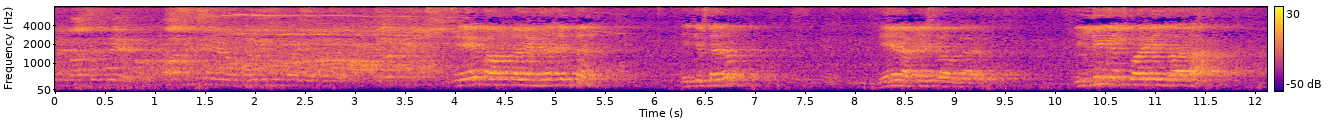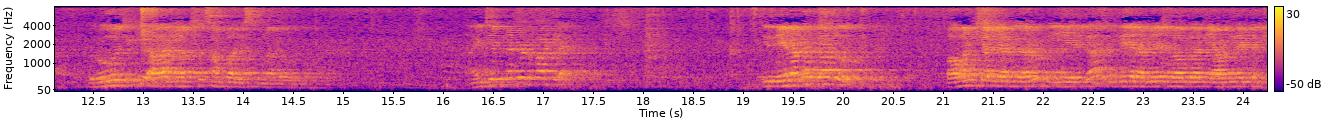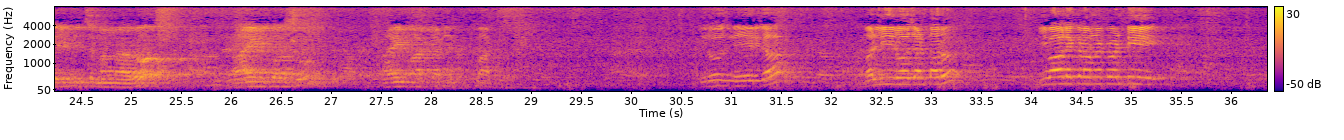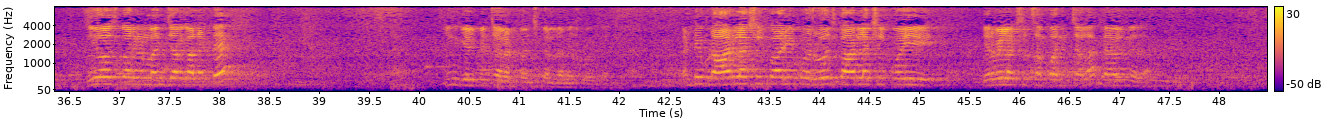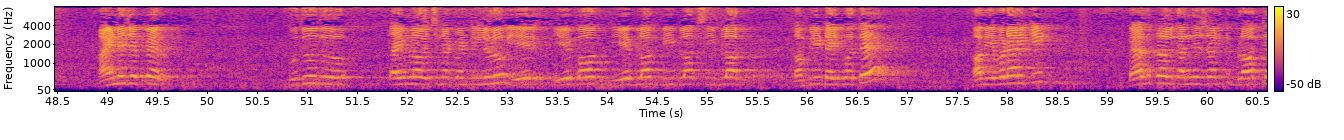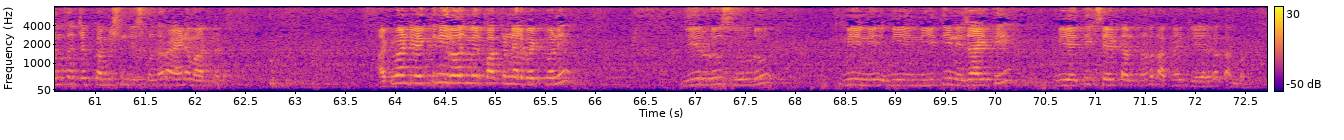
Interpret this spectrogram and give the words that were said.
నేను ఆశిస్తే పవన్ కళ్యాణ్ గారు చెప్తారు? ఏం చెప్తారు? ఇదే రమేష్ బాబు గారు ఇల్లీగల్ క్వారీల ద్వారా రోజుకి ఆరు లక్షలు సంపాదిస్తున్నారు. ఆయన చెప్పినటువంటి మాటలే. ఇది నేనన్నా కాదు. పవన్ కళ్యాణ్ గారు నేరుగా ఇదే రమేష్ బాబు గారిని ఎవరినైతే గెలిపించమన్నారో. ఆయన కోసం ఆయన మాట్లాడే మాట ఈరోజు నేరుగా మళ్ళీ ఈరోజు అంటారు? ఇవాళ ఇక్కడ ఉన్నటువంటి నియోజకవర్గం మంచి జరగాలంటే ఈయన గెలిపించాలంట పంచకల్ రమేష్ బాబు గారు. అంటే ఇప్పుడు ఆరు లక్షలు పారి రోజుకు ఆరు లక్షలు పోయి ఇరవై లక్షలు సంపాదించాలా? గ్రావెల్ మీద. ఆయనే చెప్పారు. హుదూదు టైంలో వచ్చినటువంటి ఇల్లులు A A block A block B block C block complete అయిపోతే అవి ఇవ్వడానికి పేద ప్రజలకు అందించడానికి బ్లాక్ ఎంత అని చెప్పి కమిషన్ తీసుకుంటారు ఆయనే మాట్లాడారు. అటువంటి వ్యక్తిని ఈరోజు మీరు పక్కన నిలబెట్టుకొని వీరుడు సూర్యుడు మీ మీ నీతి నిజాయితీ మీ ఎథిక్స్ ఏంటి అంటున్నది అక్కడే క్లియర్గా కనబడుతుంది.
